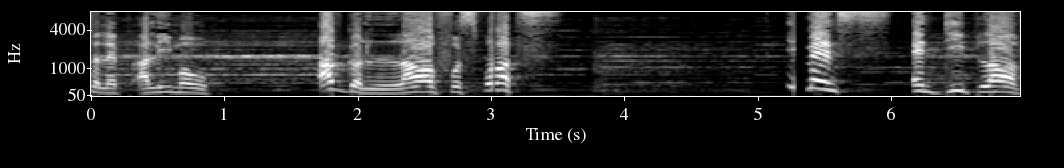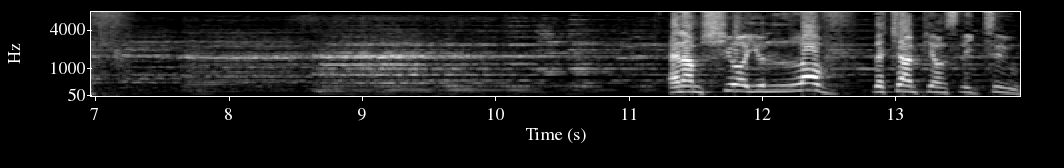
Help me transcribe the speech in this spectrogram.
Philip Alimo. I've got love for sports, immense and deep love. And I'm sure you love the Champions League too,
